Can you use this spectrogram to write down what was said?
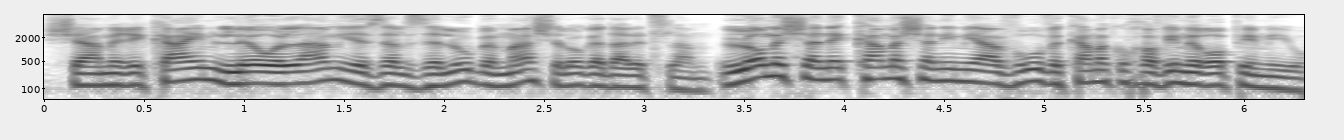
שהאמריקאים לעולם יזלזלו במה שלא גדל אצלם. לא משנה כמה שנים יעברו וכמה כוכבים אירופיים יהיו.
